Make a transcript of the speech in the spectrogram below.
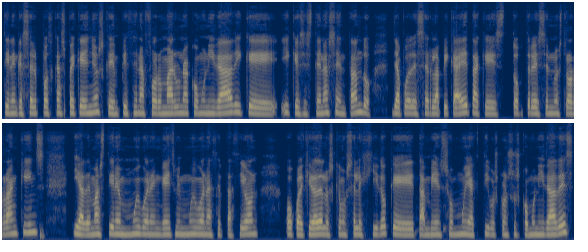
Tienen que ser podcasts pequeños que empiecen a formar una comunidad y que, y que se estén asentando. Ya puede ser la picaeta, que es top 3 en nuestros rankings y además tienen muy buen engagement, muy buena aceptación, o cualquiera de los que hemos elegido que también son muy activos con sus comunidades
